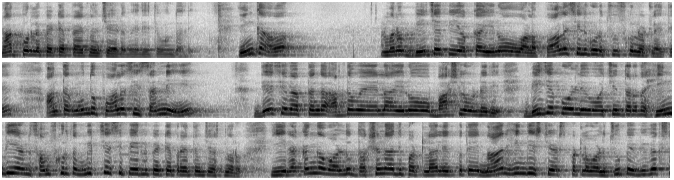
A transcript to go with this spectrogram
నాగ్పూర్లో పెట్టే ప్రయత్నం చేయడం ఏదైతే ఉందో అది. ఇంకా మనం బీజేపీ యొక్క యూనో వాళ్ళ పాలసీలు కూడా చూసుకున్నట్లయితే అంతకుముందు పాలసీస్ అన్నీ దేశవ్యాప్తంగా అర్థమయ్యేలా ఏదో భాషలో ఉండేది. బీజేపీ వాళ్ళు వచ్చిన తర్వాత హిందీ అండ్ సంస్కృతం మిక్స్ చేసి పేర్లు పెట్టే ప్రయత్నం చేస్తున్నారు. ఈ రకంగా వాళ్ళు దక్షిణాది పట్ల లేకపోతే నాన్ హిందీ స్టేట్స్ పట్ల వాళ్ళు చూపే వివక్ష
